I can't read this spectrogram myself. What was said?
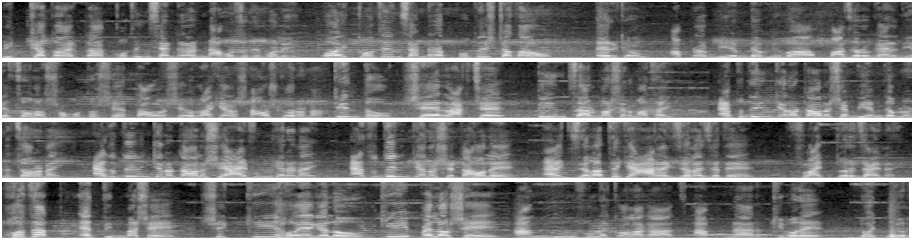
বিখ্যাত একটা কোচিং সেন্টারের নামও যদি বলে, ওই কোচিং সেন্টারের প্রতিষ্ঠাতাও এরকম আপনার বিএমডাব্লিউ বা পাজারো গাড়ি দিয়ে চলার সমর্থ সে, তাও সেও রাখে সাহস করে না। কিন্তু সে রাখছে তিন চার মাসের মাথায়। এতদিন কেন তাহলে সে বিএমডাব্লিউটা চলে নাই? এতদিন কেন তাহলে সে আইফোন কেনে নাই? এতদিন কেন সে তাহলে এক জেলা থেকে আরেক জেলায় যেতে ফ্লাইট করে যায় নাই। হঠাৎ এ তিন মাসে সে কি হয়ে গেল? কি পেল সে? আঙ্গুর ফুলে কলা গাছ। আপনার কি বলে, দৈত্যর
